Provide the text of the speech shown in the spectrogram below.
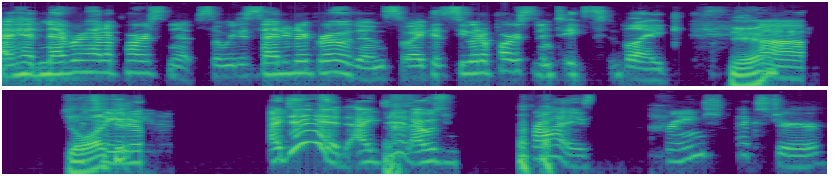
I had never had a parsnip, so we decided to grow them so I could see what a parsnip tasted like. Yeah. Uh, you like potato- it? I did. I did. I was surprised. Strange texture.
